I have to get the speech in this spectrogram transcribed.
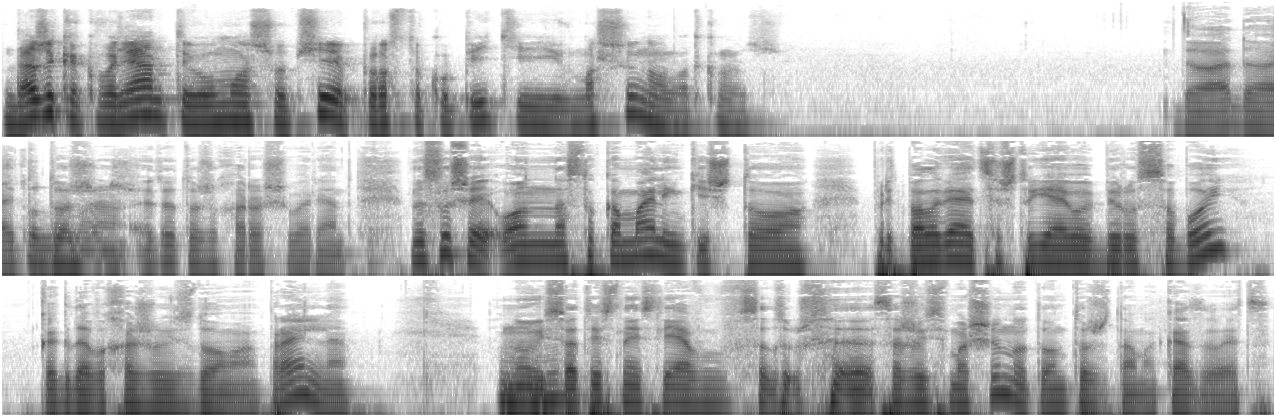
Даже как вариант ты его можешь вообще просто купить и в машину воткнуть. Да, да, Что это тоже, думаешь? это тоже хороший вариант. Ну, слушай, он настолько маленький, что предполагается, что я его беру с собой, когда выхожу из дома, правильно? Ну и, соответственно, если я сажусь в машину, то он тоже там оказывается.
